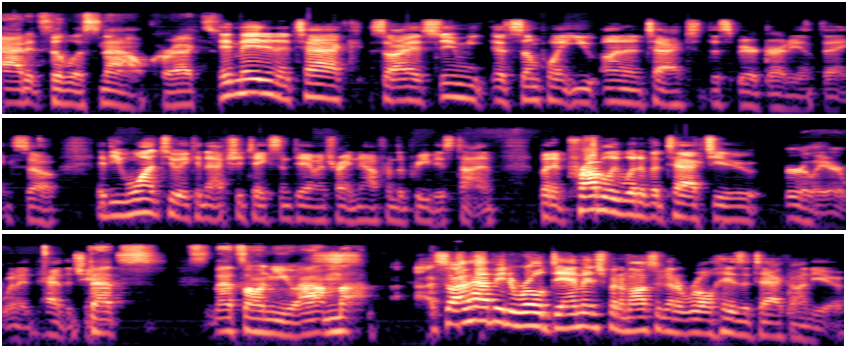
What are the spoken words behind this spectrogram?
add it to the list now, correct? It made an attack, so I assume at some point you unattacked the Spirit Guardian thing. So if you want to, it can actually take some damage right now from the previous time. But it probably would have attacked you earlier when it had the chance. That's that's on you. I'm not. So I'm happy to roll damage, but I'm also going to roll his attack on you.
